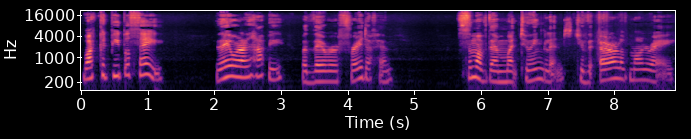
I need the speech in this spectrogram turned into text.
What could people say? They were unhappy, but they were afraid of him. Some of them went to England, to the Earl of Moray.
